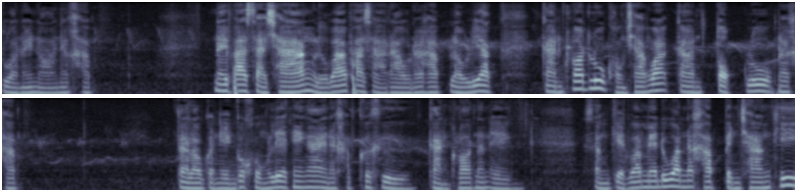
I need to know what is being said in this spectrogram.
ตัวน้อยๆนะครับ ในภาษาช้างหรือว่าภาษาเรานะครับ เราเรียกการคลอดลูกของช้างว่าการตกลูกนะครับ แต่เรากันเองก็คงเรียกง่ายๆนะครับ ก็คือการคลอดนั่นเอง สังเกตว่าแม่ด้วนนะครับ เป็นช้างที่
